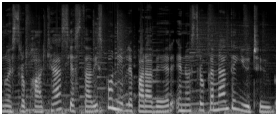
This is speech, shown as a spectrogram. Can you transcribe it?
Nuestro podcast ya está disponible para ver en nuestro canal de YouTube,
